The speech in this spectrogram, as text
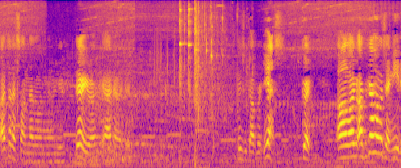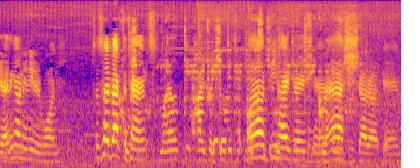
I thought I saw another one around here. There you are. Yeah, I know I did. Here's the copper. Yes. Great. Um, I, I forgot how much I needed. I think I only needed one. So let's head back to Terrence. Mild dehydration detected. Mild dehydration. Ah, shut up, game.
